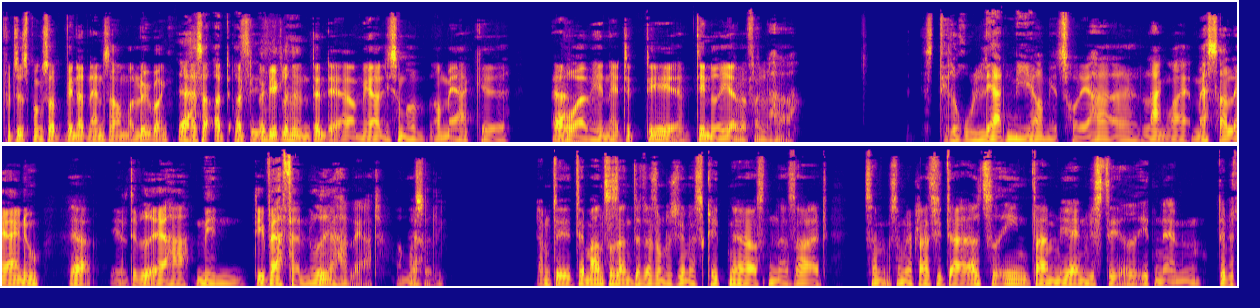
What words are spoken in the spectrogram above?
på et tidspunkt, så vender den anden sig om og løber, ikke? Ja, altså, og, og, og, i virkeligheden, den der med ligesom at, at mærke, øh, ja. hvor er vi henne af, det, det, det er noget, jeg i hvert fald har stille og roligt lært mere om. Jeg tror, jeg har lang vej, masser at lære endnu. Ja. Eller det ved jeg, jeg har, men det er i hvert fald noget, jeg har lært om mig ja. selv, ikke? Jamen, det, det er meget interessant, det der, som du siger med skridtene, og sådan, altså, at som, som jeg plejer at sige, der er altid en, der er mere investeret i den anden. Det,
